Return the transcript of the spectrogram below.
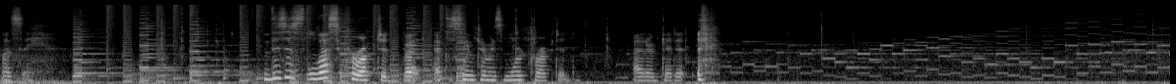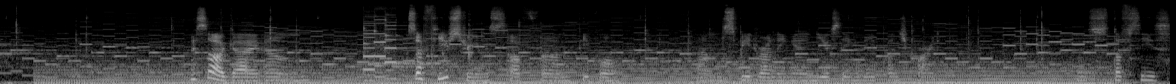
Let's see. This is less corrupted, but at the same time it's more corrupted. I don't get it. I saw a guy, um, there's a few streams of um, people um, speedrunning and using the punch card. And stuff sees.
